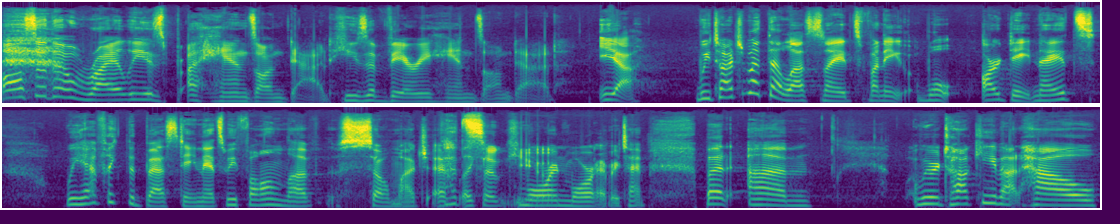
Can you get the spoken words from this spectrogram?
Also, though, Riley is a hands on dad. He's a very hands on dad. Yeah. We talked about that last night. It's funny. Well, our date nights, we have like the best date nights. We fall in love so much. That's like so cute. more and more every time. But um we were talking about how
